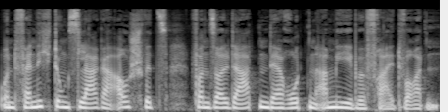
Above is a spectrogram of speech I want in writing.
und Vernichtungslager Auschwitz von Soldaten der Roten Armee befreit worden.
